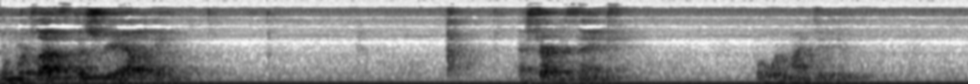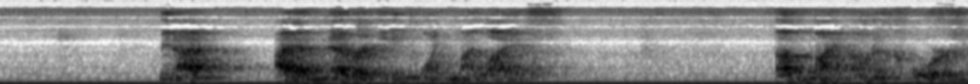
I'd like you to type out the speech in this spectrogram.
when we're left with this reality, I start to think, well, what am I to do? I mean, I, I have never at any point in my life, of my own accord,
